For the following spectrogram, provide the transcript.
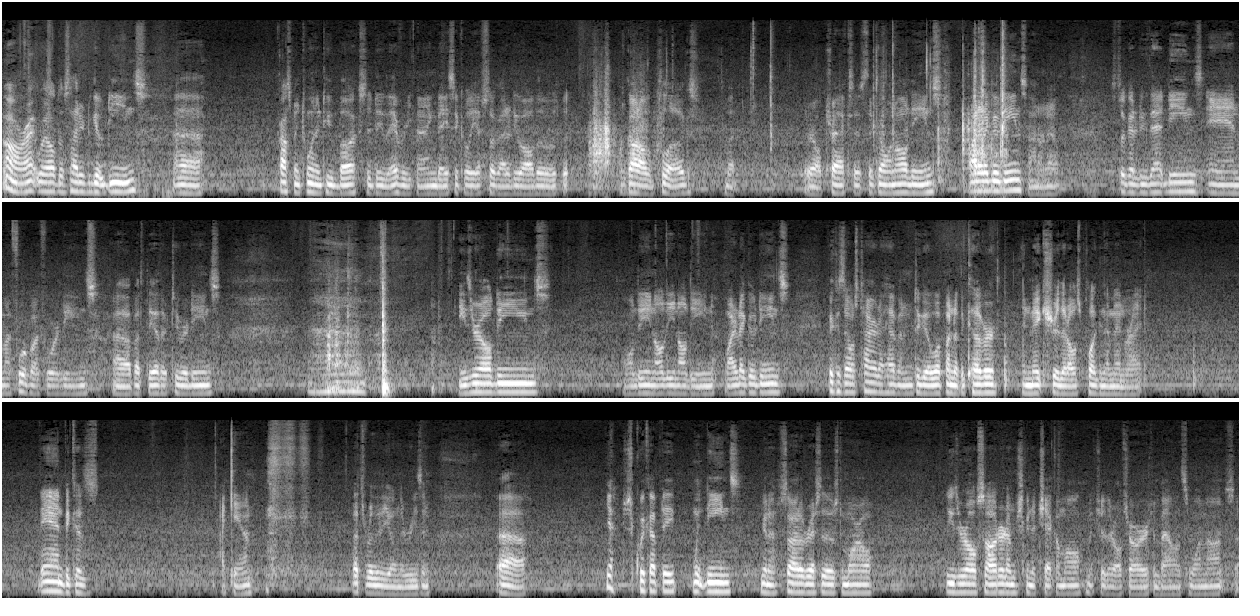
Alright, well, decided to go Deans. Uh, cost me 22 bucks to do everything, basically. I've still got to do all those, but I've got all the plugs. But they're all Traxxas. They're going all Deans. Why did I go Deans? I don't know. Still got to do that Deans and my 4x4 Deans. Uh, but the other two are Deans. Um, these are all Deans. All Dean, all Dean, all Dean. Why did I go Deans? Because I was tired of having to go up under the cover and make sure that I was plugging them in right and because I can. That's really the only reason. Uh, yeah, just quick update. Went Deans. I'm gonna solder the rest of those tomorrow. These are all soldered. I'm just gonna check them all, make sure they're all charged and balanced and whatnot. So.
